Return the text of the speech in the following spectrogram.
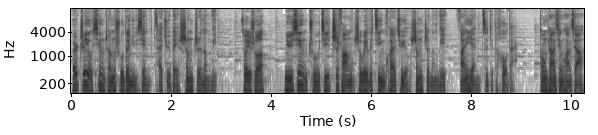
而只有性成熟的女性才具备生殖能力。所以说，女性储积脂肪是为了尽快具有生殖能力，繁衍自己的后代。通常情况下，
